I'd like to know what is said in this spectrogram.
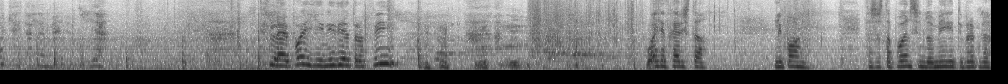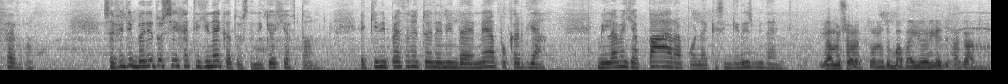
Οκ, τα λέμε. Γεια. Βλέπω υγιεινή διατροφή. Όχι, ευχαριστώ. Λοιπόν, θα σας τα πω εν συντομία γιατί πρέπει να φεύγω. Σε αυτή την περίπτωση είχα τη γυναίκα του ασθενή και όχι αυτόν. Εκείνη πέθανε το 99 από καρδιά. Μιλάμε για πάρα πολλά και συγγενείς μηδέν. Για μισό λεπτό, με τον Παπαγεωργίου τι θα κάνουμε.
